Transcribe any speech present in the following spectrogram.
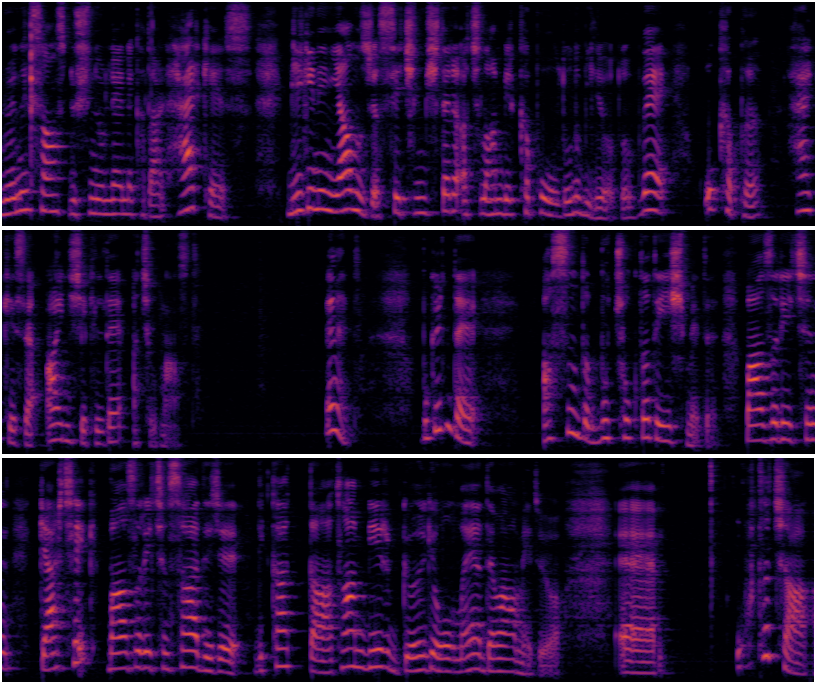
Rönesans düşünürlerine kadar herkes bilginin yalnızca seçilmişlere açılan bir kapı olduğunu biliyordu ve o kapı herkese aynı şekilde açılmazdı. Evet, bugün de aslında bu çok da değişmedi. Bazıları için gerçek, bazıları için sadece dikkat dağıtan bir gölge olmaya devam ediyor. Ee, Orta Çağ,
